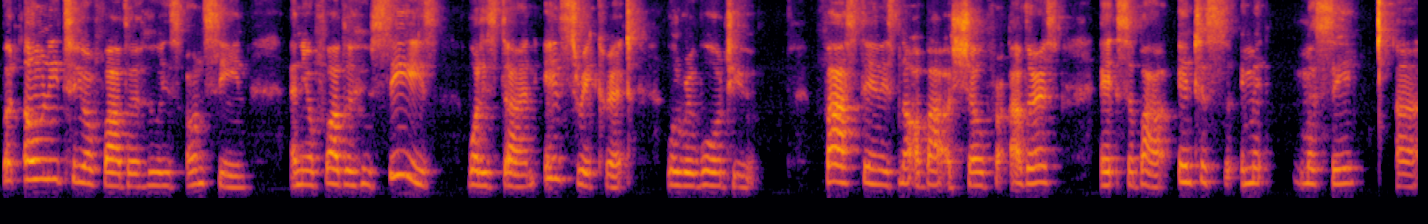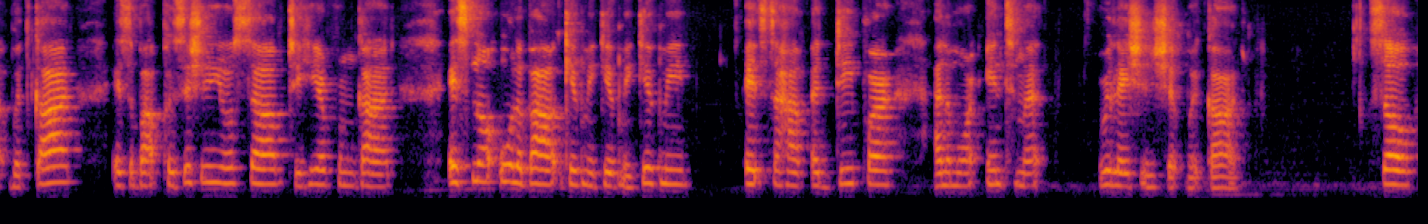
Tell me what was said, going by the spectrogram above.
but only to your Father who is unseen, and your Father who sees what is done in secret will reward you. Fasting is not about a show for others, it's about intimacy uh, with God. It's about positioning yourself to hear from God. It's not all about give me, give me, give me. It's to have a deeper and a more intimate relationship with God. So,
